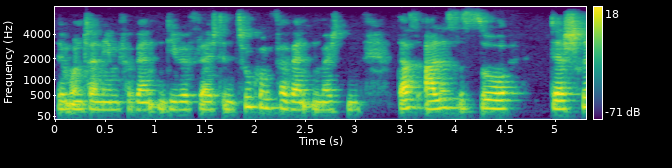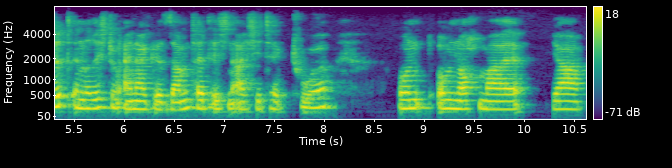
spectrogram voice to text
im Unternehmen verwenden, die wir vielleicht in Zukunft verwenden möchten. Das alles ist so der Schritt in Richtung einer gesamtheitlichen Architektur. Und um nochmal, ja,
